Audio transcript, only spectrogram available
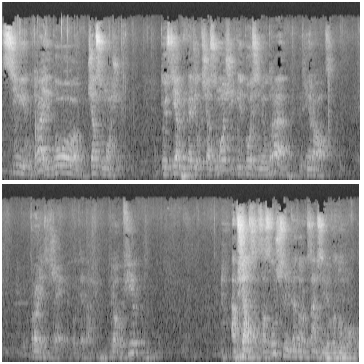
с 7 утра и до часу ночи. То есть я приходил к часу ночи и до 7 утра тренировался в роли диджея. Как будто я там вел эфир, общался со слушателями, которых сам себе выдумывал.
